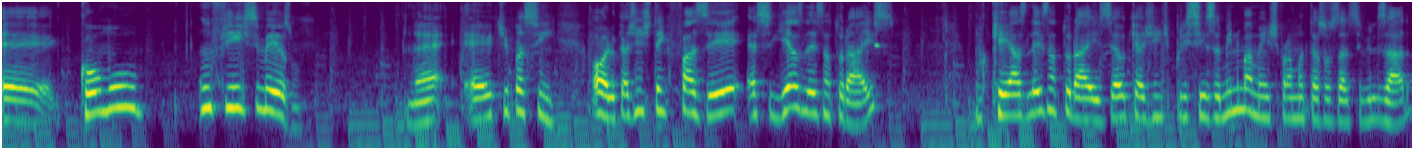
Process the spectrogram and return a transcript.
é, como um fim em si mesmo. Né? É tipo assim, olha, o que a gente tem que fazer é seguir as leis naturais, porque as leis naturais é o que a gente precisa minimamente para manter a sociedade civilizada.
